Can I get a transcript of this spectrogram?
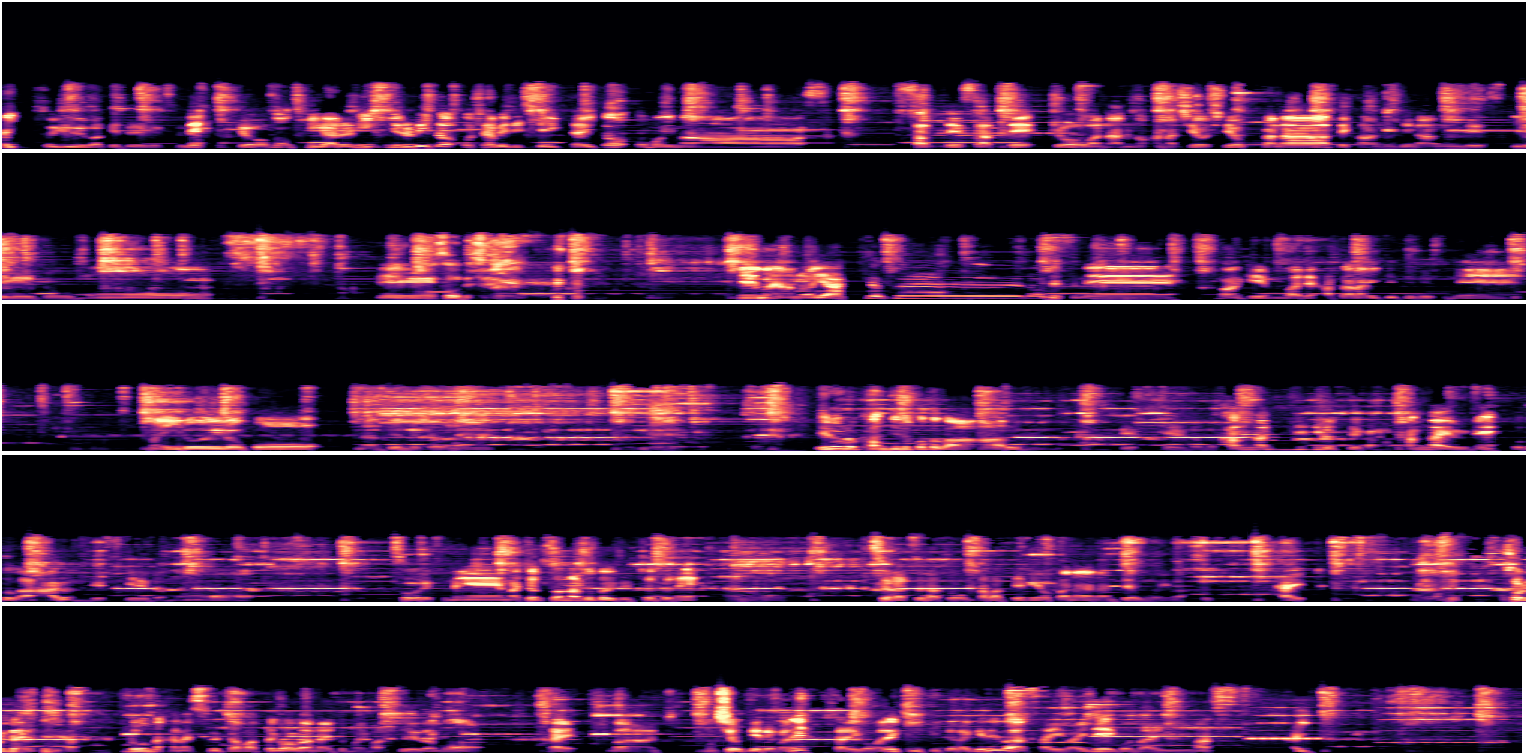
はい。というわけでですね、今日も気軽にゆるりとおしゃべりしていきたいと思います。さてさて、今日は何の話をしよっかなーって感じなんですけれども、えー、そうです。ね、まあ、あの、薬局のですね、まあ、現場で働いててですね、まあ、いろいろこう、なんて言うんでしょうね。いろいろ感じることがあるんですけれども、考えできるっていうか、まあ、考えるね、ことがあるんですけれども、そうですね。まあちょっとそんなことで、ちょっとね、あの、つらつらと語ってみようかななんて思います。はい。これだけじゃ、どんな話するか全くわかんないと思いますけれども、はい。まあ、もしよければね、最後まで聞いていただければ幸いでございます。はい。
